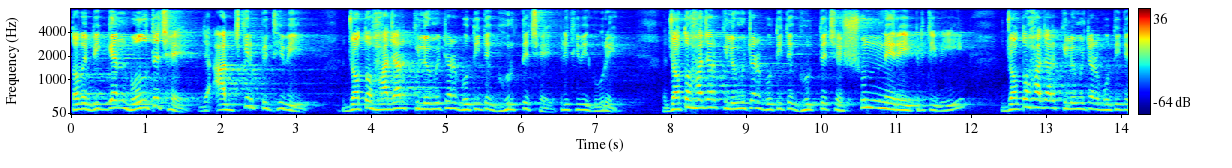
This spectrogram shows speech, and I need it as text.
তবে বিজ্ঞান বলতেছে যে আজকের পৃথিবী যত হাজার কিলোমিটার গতিতে ঘুরতেছে পৃথিবী ঘুরে, যত হাজার কিলোমিটার গতিতে ঘুরতেছে শূন্যের এই পৃথিবী, যত হাজার কিলোমিটার গতিতে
